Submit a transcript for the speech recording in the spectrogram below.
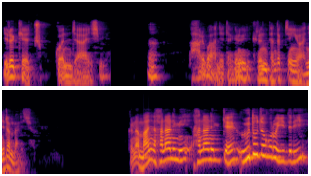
이렇게 주권자이십니다. 어? 바알과 아니다. 그런 변덕쟁이가 아니란 말이죠. 그러나 만일 하나님이 하나님께 의도적으로 이들이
